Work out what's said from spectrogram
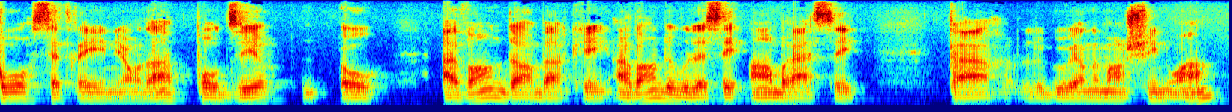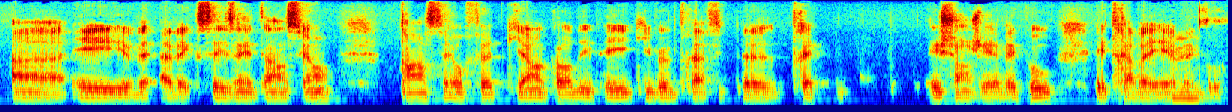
pour cette réunion-là pour dire, oh, avant d'embarquer, avant de vous laisser embrasser par le gouvernement chinois euh, et avec ses intentions, pensez au fait qu'il y a encore des pays qui veulent euh, échanger avec vous et travailler avec vous.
